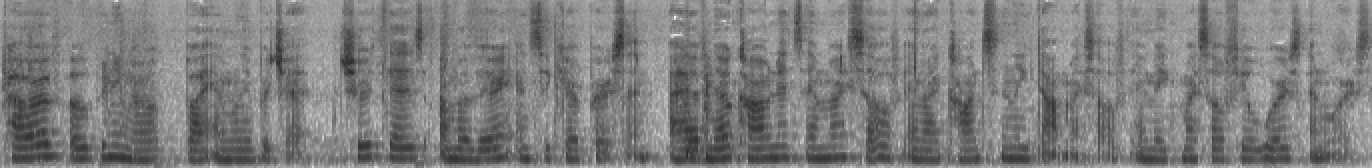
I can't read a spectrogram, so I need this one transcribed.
Power of Opening Up by Emily Burchett. Truth is, I'm a very insecure person. I have no confidence in myself and I constantly doubt myself and make myself feel worse and worse.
